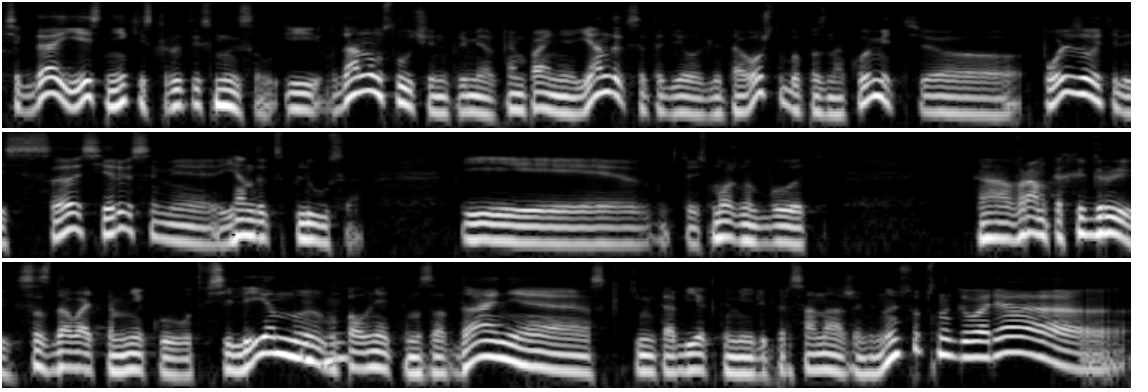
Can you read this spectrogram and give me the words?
всегда есть некий скрытый смысл. И в данном случае, например, компания Яндекс это делает для того, чтобы познакомить э, пользователей с сервисами Яндекс Плюса. И то есть можно будет в рамках игры создавать там некую вот вселенную, угу. выполнять там задания с какими-то объектами или персонажами. Ну и, собственно говоря,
